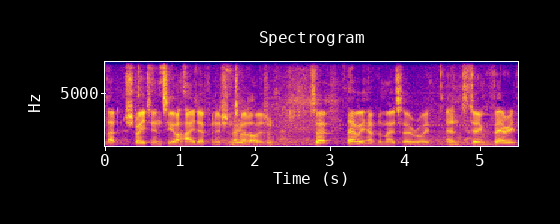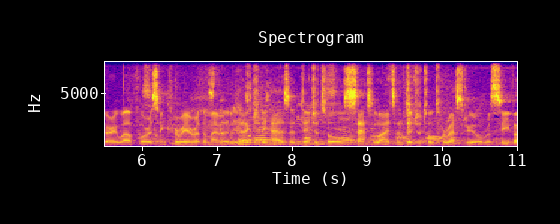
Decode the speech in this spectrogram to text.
that straight into your high definition television. So there we have the MOTOROI, and doing very, very well for us in Korea at the moment. It actually has a digital satellite and digital terrestrial receiver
